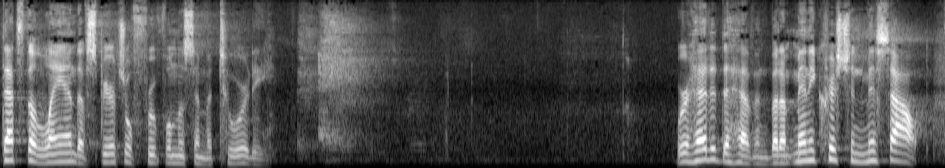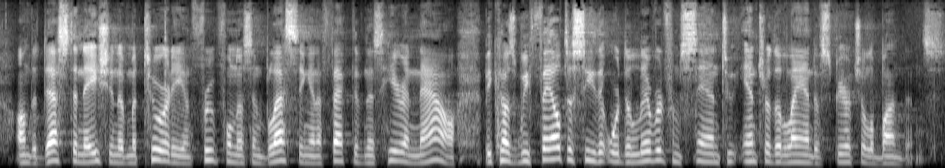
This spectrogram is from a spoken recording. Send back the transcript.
That's the land of spiritual fruitfulness and maturity. We're headed to heaven, but uh, many Christians miss out on the destination of maturity and fruitfulness and blessing and effectiveness here and now because we fail to see that we're delivered from sin to enter the land of spiritual abundance.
